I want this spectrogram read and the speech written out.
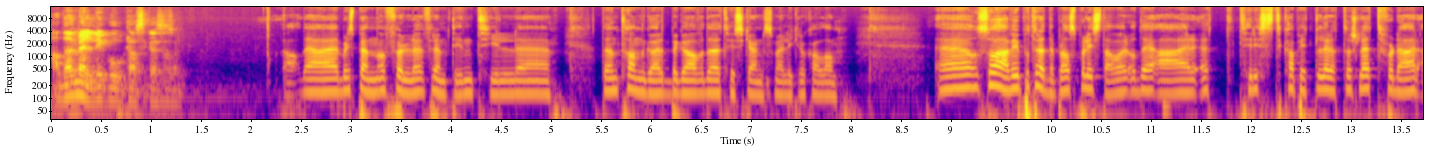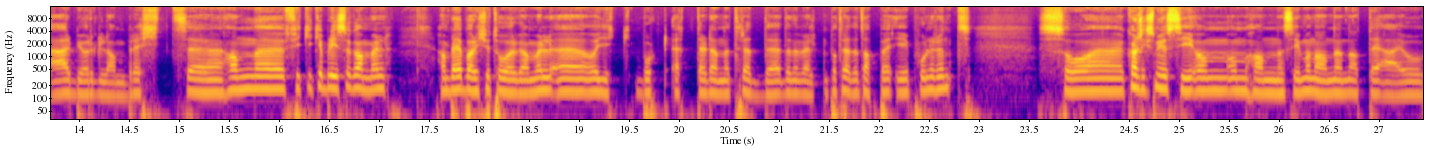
hadde en veldig god klassikersesong. Ja, det blir spennende å følge fremtiden til uh, den tanngardbegavede tyskeren, som jeg liker å kalle han. Uh, og Så er vi på tredjeplass på lista vår, og det er et trist kapittel, rett og slett. For der er Bjørg Lambrecht. Uh, han fikk ikke bli så gammel. Han ble bare 22 år gammel uh, og gikk bort etter denne, tredje, denne, velten på tredje etappe i Polen rundt. Så uh, kanskje ikke så mye å si om, om han, Simon, annet enn at det er jo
